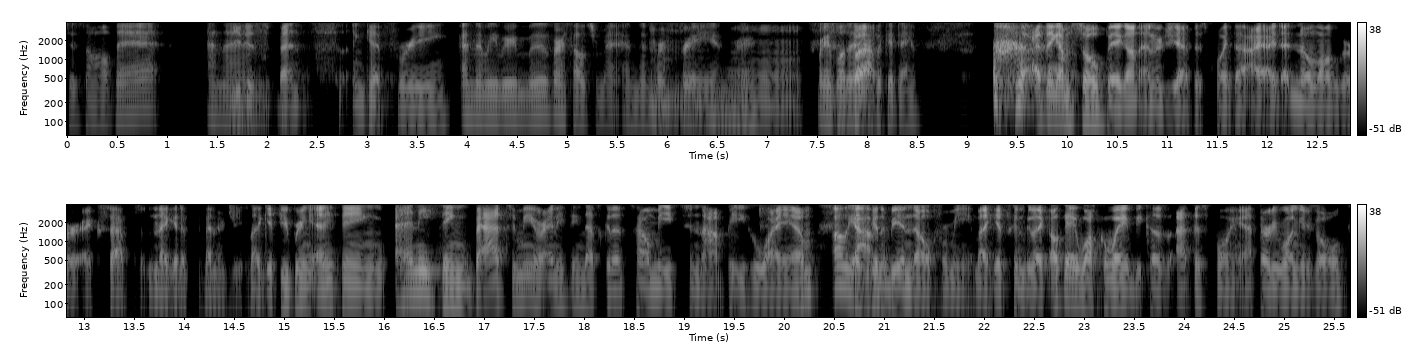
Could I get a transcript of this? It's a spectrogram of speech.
dissolve it and then you dispense and get free and then we remove ourselves from it and then we're free and we're, mm-hmm. we're able to but have a good day i think i'm so big on energy at this point that I, I no longer accept negative energy like if you bring anything anything bad to me or anything that's going to tell me to not be who i am oh yeah it's going to be a no for me like it's going to be like okay walk away because at this point at 31 years old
